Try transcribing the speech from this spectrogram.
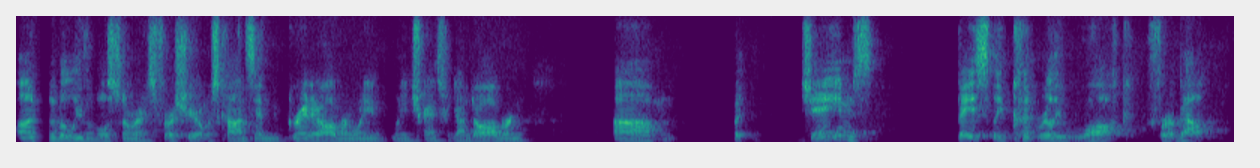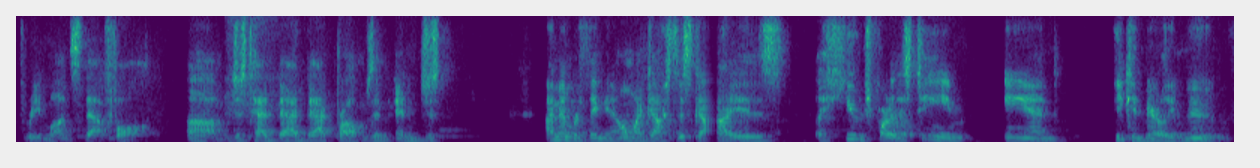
unbelievable swimmer his first year at Wisconsin. Great at Auburn when he when he transferred down to Auburn. Um, but James basically couldn't really walk for about three months that fall. Um, just had bad back problems, and and just I remember thinking, oh my gosh, this guy is a huge part of this team, and he can barely move.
